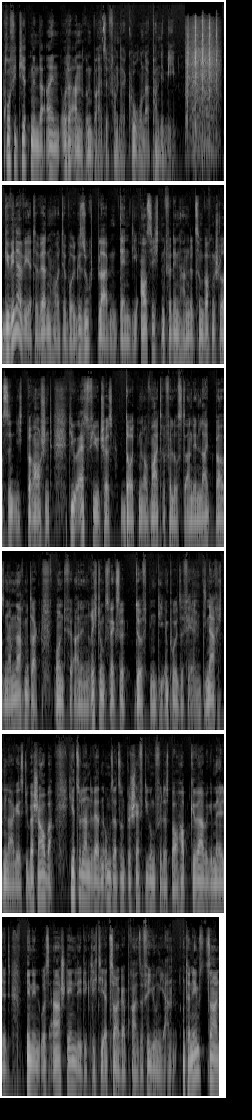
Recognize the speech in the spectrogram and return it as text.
profitierten in der einen oder anderen Weise von der Corona-Pandemie. Gewinnerwerte werden heute wohl gesucht bleiben, denn die Aussichten für den Handel zum Wochenschluss sind nicht berauschend. Die US-Futures deuten auf weitere Verluste an den Leitbörsen am Nachmittag und für einen Richtungswechsel dürften die Impulse fehlen. Die Nachrichtenlage ist überschaubar. Hierzulande werden Umsatz und Beschäftigung für das Bauhauptgewerbe gemeldet. In den USA stehen lediglich die Erzeugerpreise für Juni an. Unternehmenszahlen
